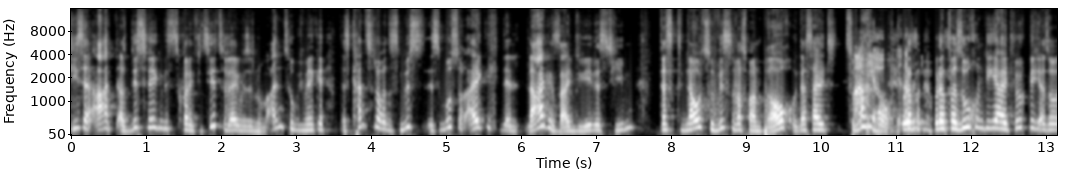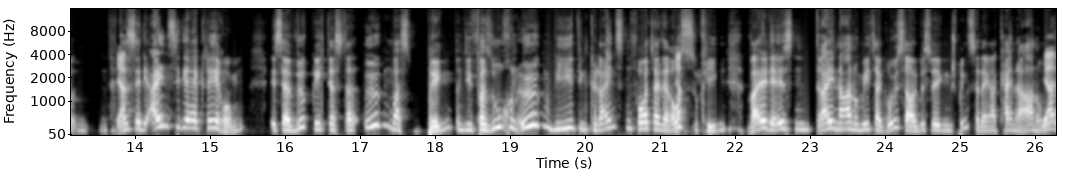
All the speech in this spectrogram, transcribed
diese Art, also deswegen disqualifiziert zu werden, wie so einem Anzug, ich denke, das kannst du doch, das muss, es muss doch eigentlich in der Lage sein, wie jedes Team, das genau zu wissen, was man braucht und das halt zu Waren machen. Die auch. Oder, also, oder versuchen die halt wirklich, also ja. das ist ja die einzige Erklärung, ist ja wirklich, dass da irgendwas bringt und die versuchen irgendwie den kleinsten Vorteil daraus ja. zu kriegen, weil der ist ein drei Nanometer größer und deswegen springst du länger, keine Ahnung. Ja,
